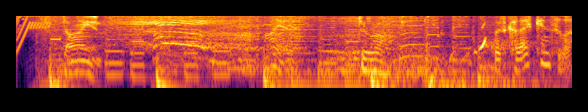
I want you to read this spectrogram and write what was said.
Science. Science drops with Colette Kinsella.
